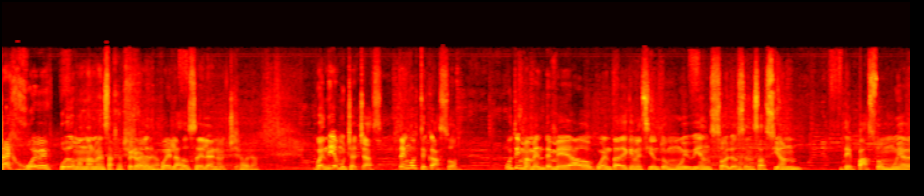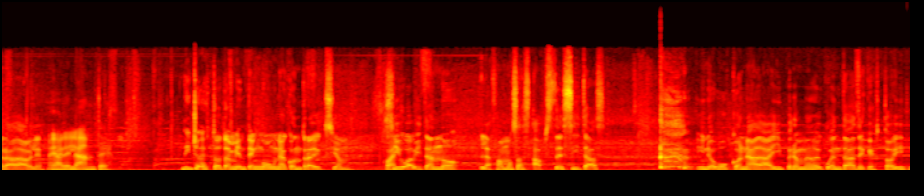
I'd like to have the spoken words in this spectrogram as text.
ya es jueves, puedo mandar mensajes, pero ahora después de las 12 de la noche. Lloro. Buen día muchachas. Tengo este caso. Últimamente me he dado cuenta de que me siento muy bien solo, sensación de paso muy agradable. Eh, Adelante. Dicho esto, también tengo una contradicción. ¿Cuál? Sigo habitando las famosas apps de citas y no busco nada ahí, pero me doy cuenta de que estoy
